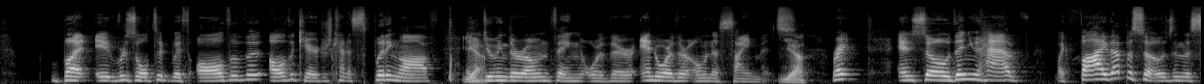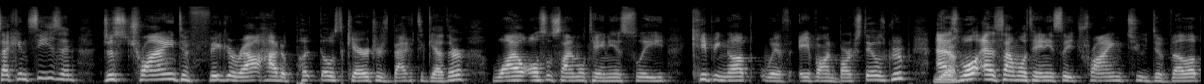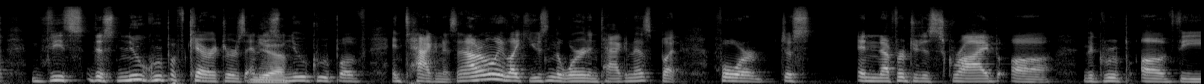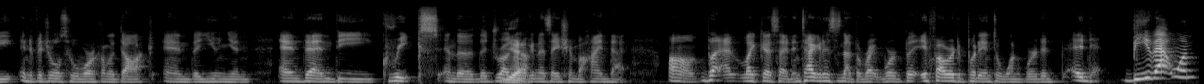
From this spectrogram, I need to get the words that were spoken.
but it resulted with all the, the all the characters kind of splitting off and Yeah. doing their own thing or their and or their own assignments. Yeah. Right, and so then you have like five episodes in the second season just trying to figure out how to put those characters back together while also simultaneously keeping up with Avon Barksdale's group as well as simultaneously trying to develop this this new group of characters and Yeah. this new group of antagonists. And I don't really like using the word antagonist, but for just in an effort to describe uh, the group of the individuals who work on the dock and the union, and then the Greeks and the the drug Yeah. organization behind that. Um, but uh, like I said, antagonist is not the right word. But if I were to put it into one word, it'd, it'd be that one.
